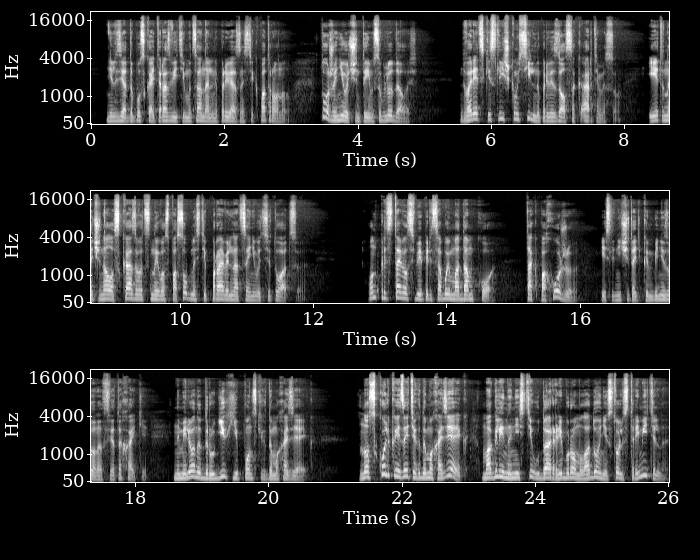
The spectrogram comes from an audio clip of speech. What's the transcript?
– нельзя допускать развития эмоциональной привязанности к патрону – тоже не очень-то им соблюдалось. Дворецкий слишком сильно привязался к Артемису, и это начинало сказываться на его способности правильно оценивать ситуацию. Он представил себе перед собой мадам Ко, так похожую, если не считать комбинезона цвета хаки, на миллионы других японских домохозяек – но сколько из этих домохозяек могли нанести удар ребром ладони столь стремительно,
